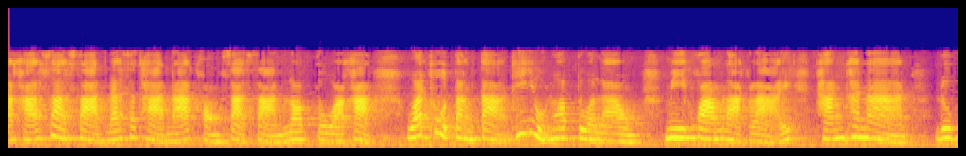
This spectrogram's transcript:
นะคะสสารและสถานะของสสารรอบตัวค่ะ วัตถุต่างๆที่อยู่รอบตัวเรา มีความหลากหลายทั้งขนาด รูป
